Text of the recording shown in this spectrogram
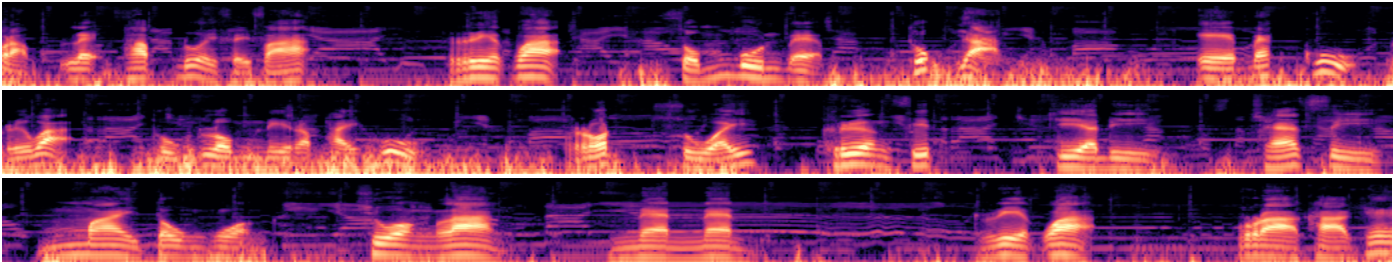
ปรับและพับด้วยไฟฟ้า เรียกว่าสมบูรณ์แบบทุกอย่างแอร์แบ็กคู่ หรือว่าถุงลมนิรภัยคู่ รถสวย เครื่องฟิต เกียร์ดี แชสซี ไม่ตรงห่วง ช่วงล่าง แน่นๆเรียกว่า ราคาแค่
